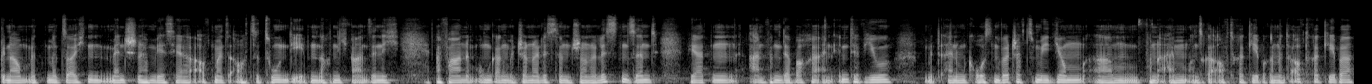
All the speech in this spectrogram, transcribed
genau mit, mit solchen Menschen haben wir es ja oftmals auch zu tun, die eben noch nicht wahnsinnig erfahren im Umgang mit Journalistinnen und Journalisten sind. Wir hatten Anfang der Woche ein Interview mit einem großen Wirtschaftsmedium ähm, von einem unserer Auftraggeberinnen und Auftraggeber,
